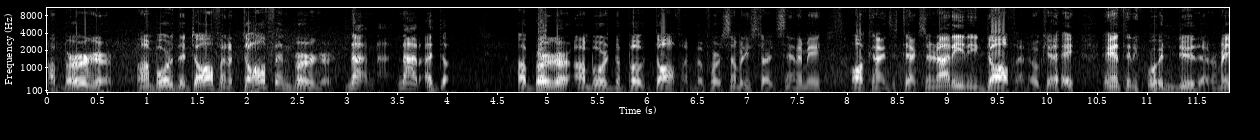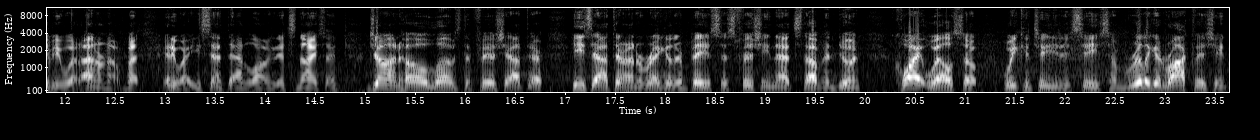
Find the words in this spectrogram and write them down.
a burger on board the Dolphin, a dolphin burger, not not, not a a burger on board the boat Dolphin before somebody starts sending me all kinds of texts. They're not eating dolphin, okay? Anthony wouldn't do that, or maybe he would. I don't know. But anyway, he sent that along, and it's nice. And John Ho loves to fish out there. He's out there on a regular basis fishing that stuff and doing quite well. So we continue to see some really good rock fishing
